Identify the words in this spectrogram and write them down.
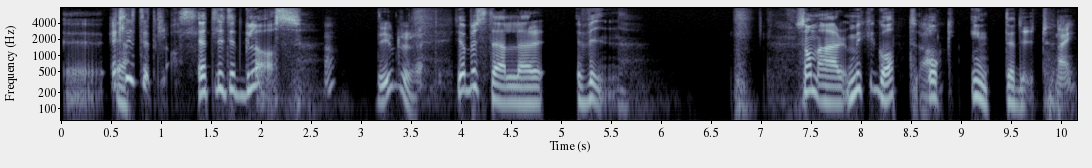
Ett Ett- litet glas. ett litet glas. Det gjorde du rätt. Jag beställer vin. Som är mycket gott Ja. och inte dyrt. Nej.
